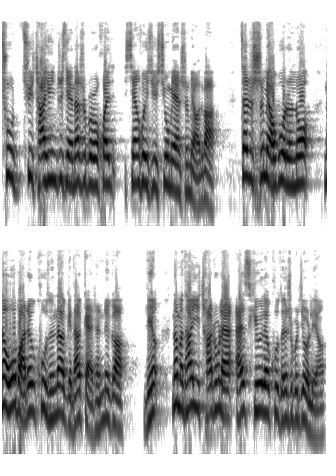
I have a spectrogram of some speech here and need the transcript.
出去查询之前，他是不是会先会去休眠十秒，对吧？在这十秒过程中，那我把这个库存呢给它改成这个零，那么他一查出来 SQ 的库存是不是就是零？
